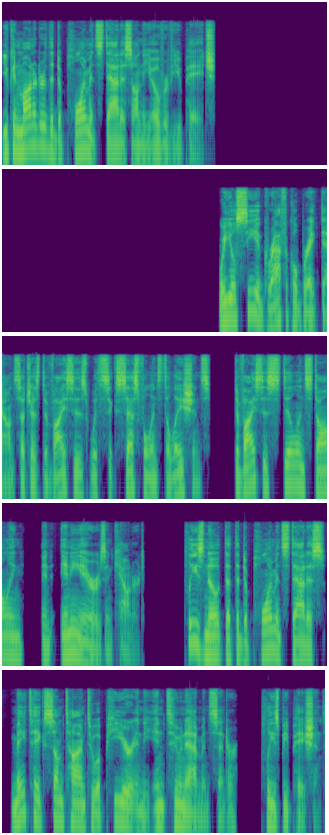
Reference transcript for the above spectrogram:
you can monitor the deployment status on the overview page. Where you'll see a graphical breakdown such as devices with successful installations, devices still installing, and any errors encountered. Please note that the deployment status may take some time to appear in the Intune Admin Center. Please be patient.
